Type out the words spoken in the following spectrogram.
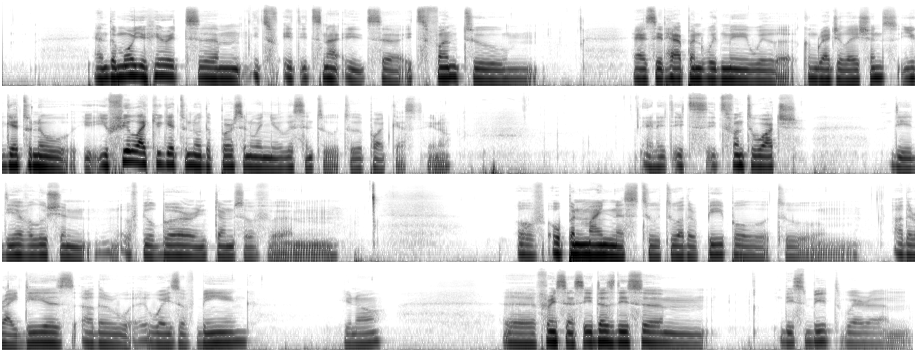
and the more you hear it um it's it, it's not it's uh, it's fun to um, as it happened with me with uh, congratulations. You get to know you, you feel like you get to know the person when you listen to to the podcast you know? And it, it's it's fun to watch the the evolution of Bill Burr in terms of um, of open mindedness to to other people to um, other ideas other w- ways of being you know? Uh, for instance he does this um, this bit where um,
